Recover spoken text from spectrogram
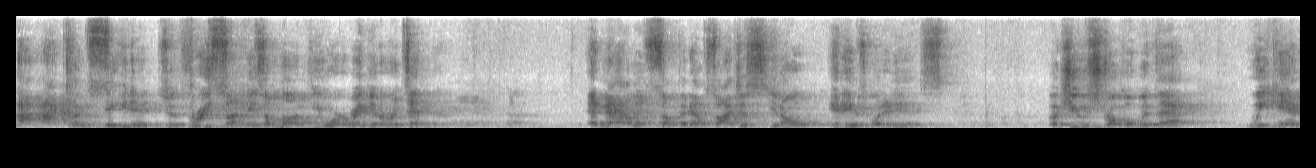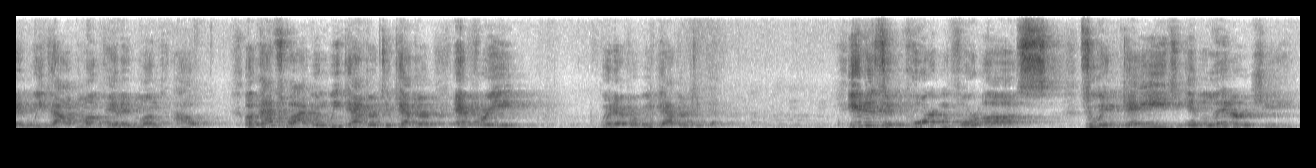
I, I conceded to three Sundays a month you were a regular attender. And now it's something else. So I just, you know, it is what it is. But you struggle with that week in and week out, month in and month out. But that's why when we gather together every, whenever we gather together, it is important for us to engage in liturgy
